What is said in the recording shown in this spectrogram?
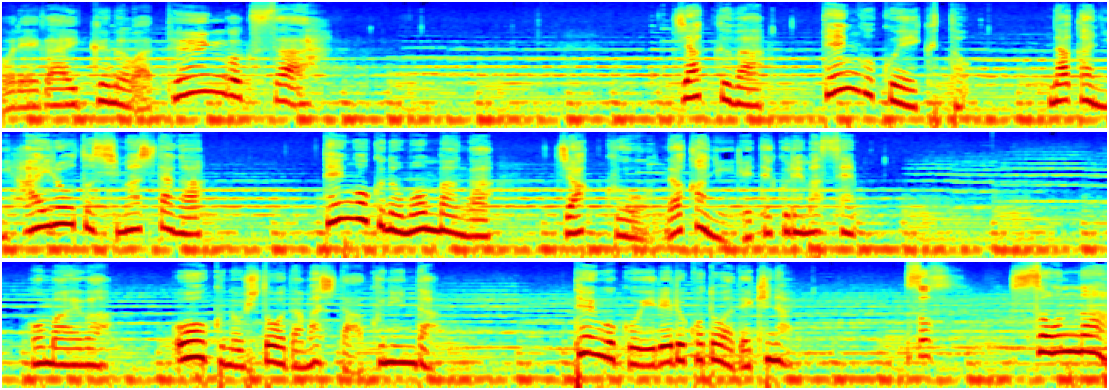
俺が行くのは天国さ。ジャックは天国へ行くと中に入ろうとしましたが天国の門番がジャックを中に入れてくれません。お前は多くの人を騙した悪人だ。天国を入れることはできない。そそんな。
